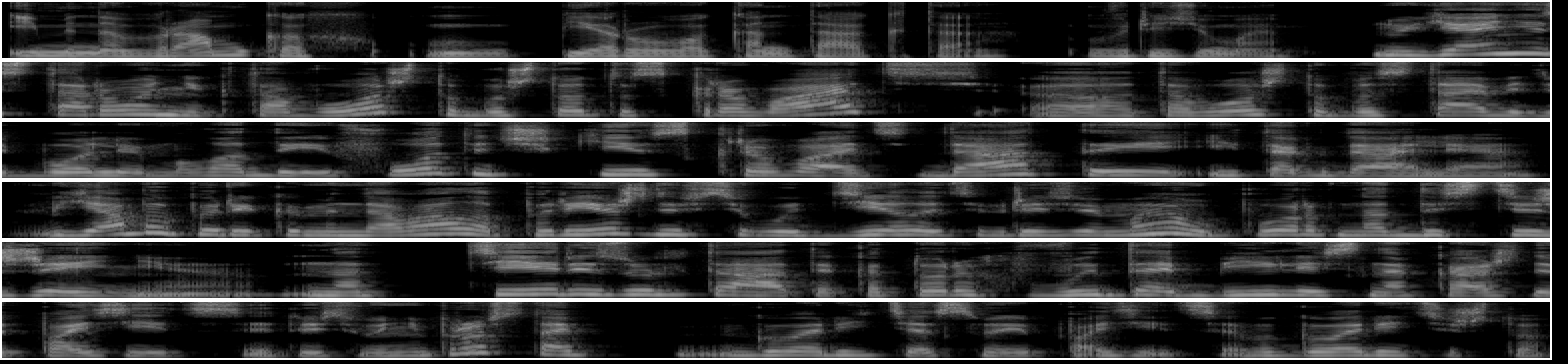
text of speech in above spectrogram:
именно в рамках первого контакта в резюме? Ну, я не сторонник того, чтобы что-то скрывать, э, того, чтобы ставить более молодые фоточки, скрывать даты и так далее. Я бы порекомендовала прежде всего делать в резюме упор на достижения, на те результаты, которых вы добились на каждой позиции. То есть вы не просто говорите о своей позиции, вы говорите, что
